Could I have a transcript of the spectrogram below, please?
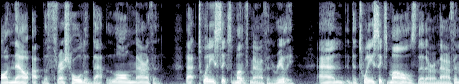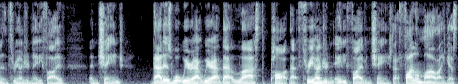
are now at the threshold of that long marathon, that 26 month marathon, really. And the 26 miles that are a marathon and 385 and change that is what we're at. We're at that last part, that 385 and change, that final mile, I guess,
